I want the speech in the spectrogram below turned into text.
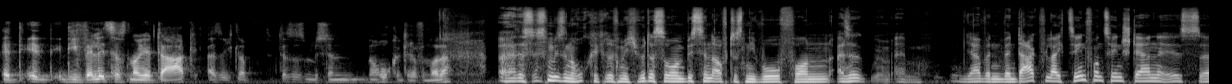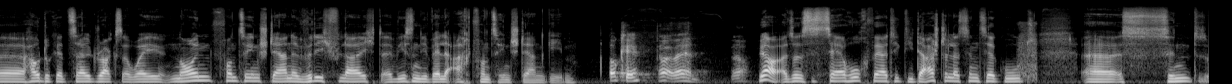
äh, die Welle ist das neue Dark. Also ich glaube, das ist ein bisschen hochgegriffen, oder? Äh, das ist ein bisschen hochgegriffen. Ich würde das so ein bisschen auf das Niveau von, also ähm, ja, wenn, wenn Dark vielleicht 10 von 10 Sterne ist, äh, How to Get Sell Drugs Away 9 von 10 Sterne, würde ich vielleicht äh, Wir sind die Welle 8 von 10 Sternen geben. Okay, ja, immerhin. Ja. ja, also es ist sehr hochwertig, die Darsteller sind sehr gut. Äh, es sind,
